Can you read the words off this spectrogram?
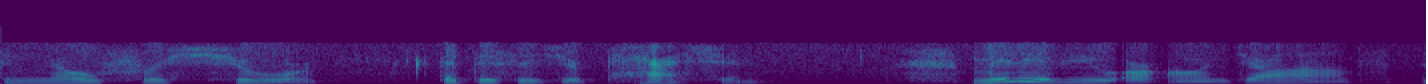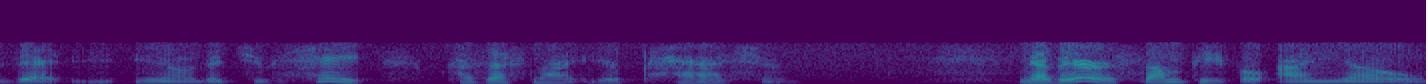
to know for sure that this is your passion. Many of you are on jobs that you know that you hate because that's not your passion. Now there are some people I know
